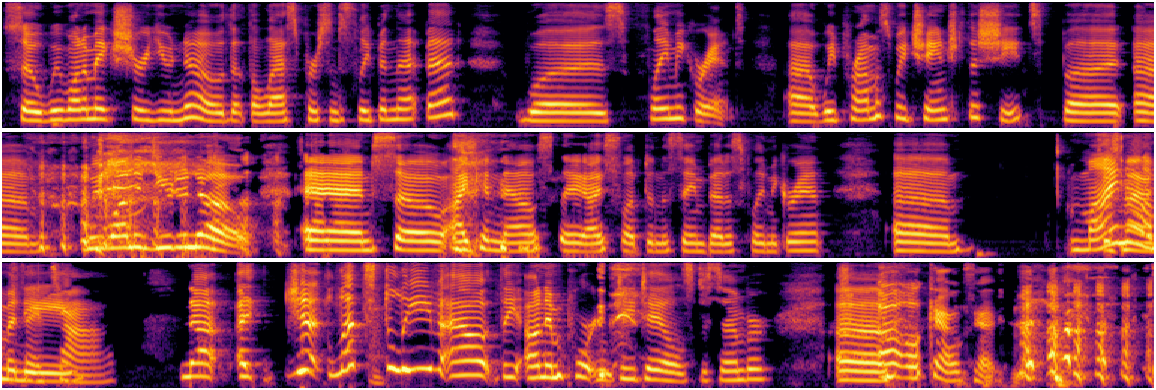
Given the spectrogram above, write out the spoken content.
So we want to make sure you know that the last person to sleep in that bed was Flamy Grant. Uh, we promised we changed the sheets, but um, we wanted you to know. And so I can now say I slept in the same bed as Flamy Grant. Um, my Just not at the same nominee. time. No, I, let's leave out the unimportant details, December. Um, Oh, okay, okay. It's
